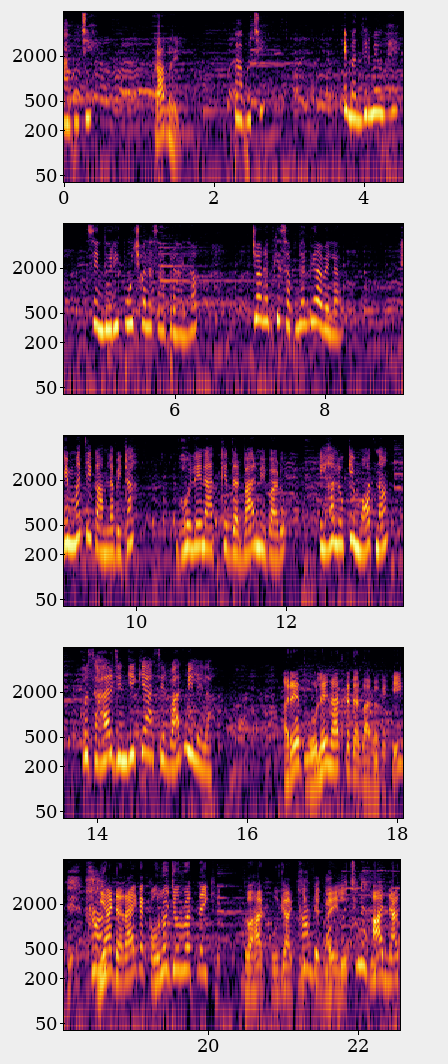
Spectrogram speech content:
का भाई? बाबूजी ए मंदिर में उहे सिंदूरी पूछ वाला सांप रहल हा जौन हमके सपना में आवेला। हिम्मत से कामला बेटा भोलेनाथ के दरबार में बाड़ो यहाँ लोग के मौत ना खुशहाल ज़िंदगी के आशीर्वाद मिलेला। अरे भोलेनाथ का दरबार में बेटी हाँ। यहाँ डराए का कोनो ज़रूरत नहीं खे। तोहार पूजा ठीक हाँ से भइल ना। हो। आज नाग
